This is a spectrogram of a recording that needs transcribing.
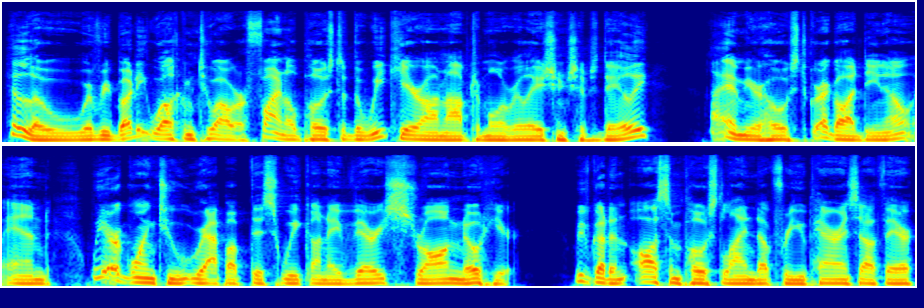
Hello, everybody. Welcome to our final post of the week here on Optimal Relationships Daily. I am your host, Greg Audino, and we are going to wrap up this week on a very strong note here. We've got an awesome post lined up for you parents out there,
